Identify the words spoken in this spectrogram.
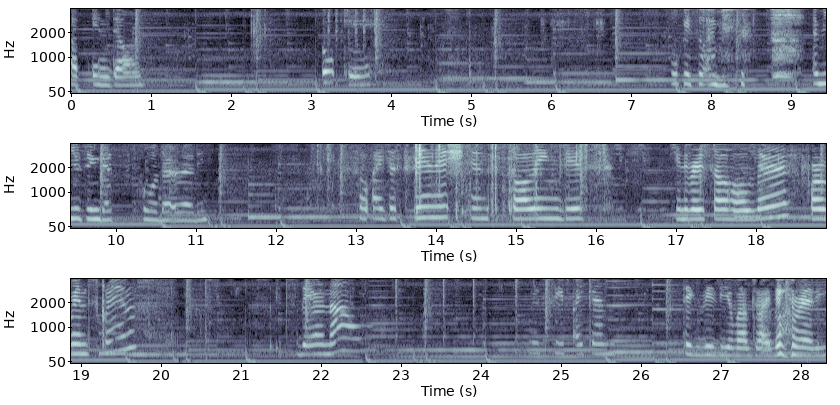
Up and down okay. Okay so i'm i'm using that holder already. So i just finished installing this universal holder for windscreen. So it's there now. Let's see if i can take video while driving already.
